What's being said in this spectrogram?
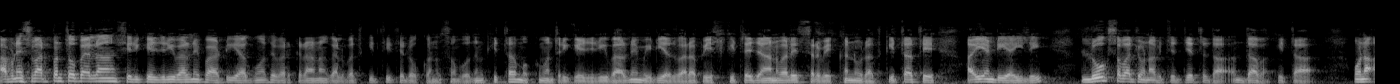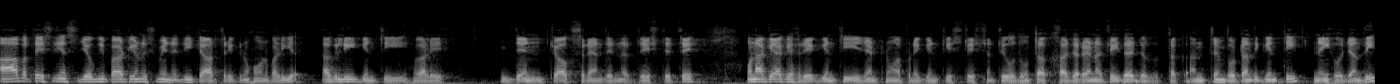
ਆਪਣੇ ਸਮਰਪਣ ਤੋਂ ਪਹਿਲਾਂ ਸ਼੍ਰੀ ਕੇਜਰੀਵਾਲ ਨੇ ਪਾਰਟੀ ਆਗੂਆਂ ਤੇ ਵਰਕਰਾਂ ਨਾਲ ਗੱਲਬਾਤ ਕੀਤੀ ਤੇ ਲੋਕਾਂ ਨੂੰ ਸੰਬੋਧਨ ਕੀਤਾ। ਮੁੱਖ ਮੰਤਰੀ ਕੇਜਰੀਵਾਲ ਨੇ ਮੀਡੀਆ ਦੁਆਰਾ ਪੇਸ਼ ਕੀਤੇ ਜਾਣ ਵਾਲੇ ਸਰਵੇਖਣ ਨੂੰ ਰੱਦ ਕੀਤਾ ਤੇ ਆਈਐਨਡੀਆਈ ਲਈ ਲੋਕ ਸਭਾ ਚੋਣਾਂ ਵਿੱਚ ਜਿੱਤ ਦਾ ਦਾਅਵਾ ਕੀਤਾ। ਉਨ੍ਹਾਂ ਆਪ ਅਤੇ ਇਸ ਦੀਆਂ ਸਹਿਯੋਗੀ ਪਾਰਟੀਆਂ ਨੂੰ ਇਸ ਮਹੀਨੇ ਦੀ 4 ਤਰੀਕ ਨੂੰ ਹੋਣ ਵਾਲੀ ਅਗਲੀ ਗਿਣਤੀ ਵਾਲੇ ਦਿਨ ਚੌਕਸ ਰਹਿਣ ਦੇ ਨਿਰਦੇਸ਼ ਦਿੱਤੇ। ਉਨ੍ਹਾਂ ਕਿਹਾ ਕਿ ਹਰੇਕ ਗਿਣਤੀ ਏਜੰਟ ਨੂੰ ਆਪਣੇ ਗਿਣਤੀ ਸਟੇਸ਼ਨ ਤੇ ਉਦੋਂ ਤੱਕ ਹਾਜ਼ਰ ਰਹਿਣਾ ਚਾਹੀਦਾ ਜਦੋਂ ਤੱਕ ਅੰਤਿਮ ਵੋਟਾਂ ਦੀ ਗਿਣਤੀ ਨਹੀਂ ਹੋ ਜਾਂਦੀ।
